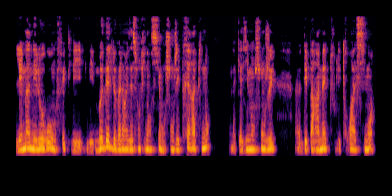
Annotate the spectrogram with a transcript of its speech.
Lehman et l'euro ont fait que les, les, modèles de valorisation financière ont changé très rapidement. On a quasiment changé euh, des paramètres tous les trois à six mois.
